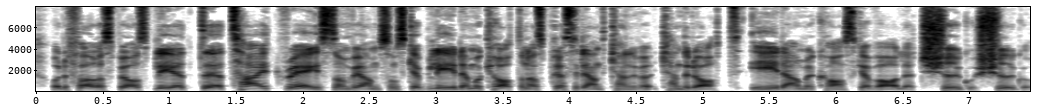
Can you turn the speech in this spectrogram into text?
Och det förespås bli ett eh, tight race om vem som ska bli Demokraternas presidentkandidat i det amerikanska valet 2020.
